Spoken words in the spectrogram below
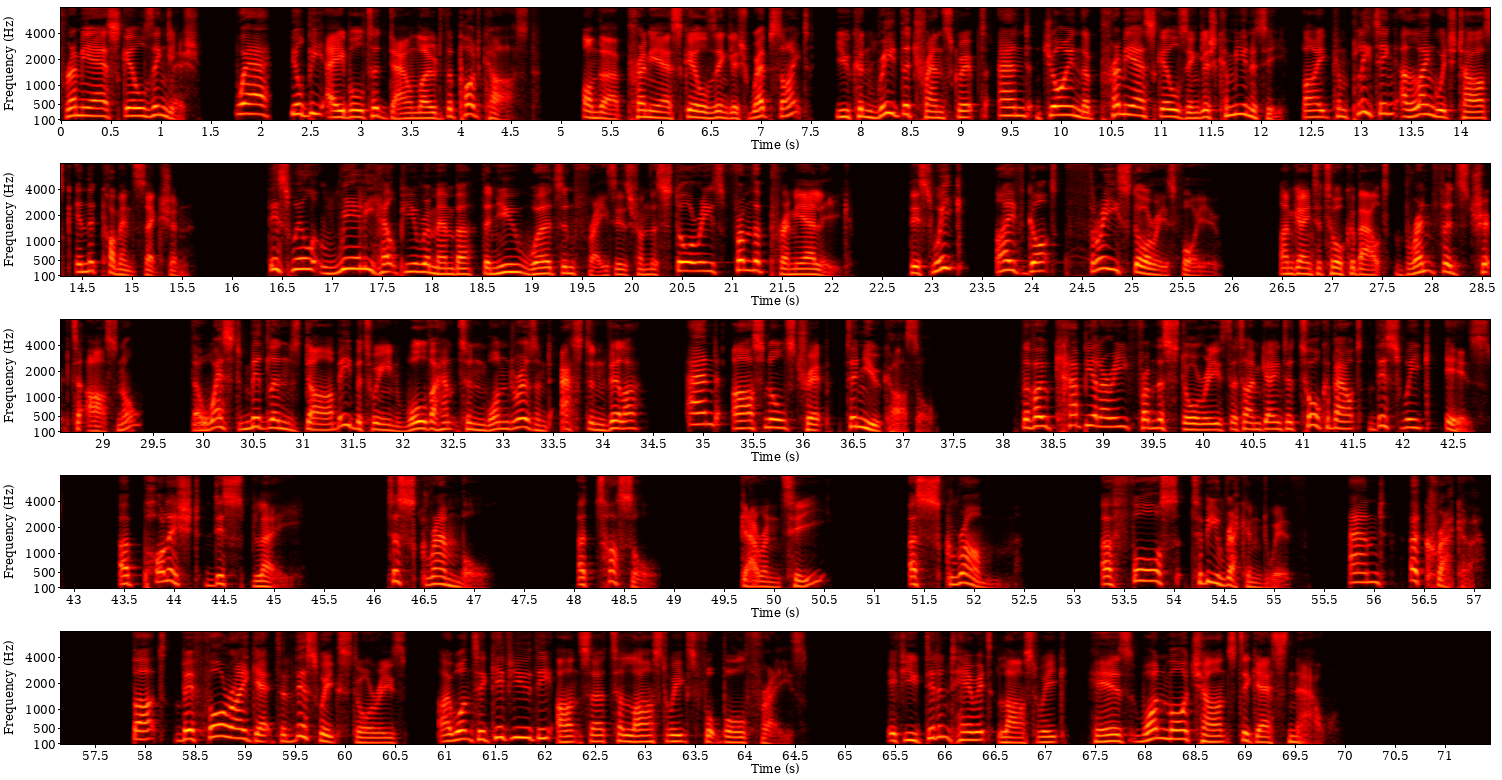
Premier Skills English, where you'll be able to download the podcast. On the Premier Skills English website, you can read the transcript and join the Premier Skills English community by completing a language task in the comments section. This will really help you remember the new words and phrases from the stories from the Premier League. This week, I've got three stories for you. I'm going to talk about Brentford's trip to Anfield, the West Midlands derby between Wolverhampton Wanderers and Aston Villa, and Arsenal's trip to Newcastle. The vocabulary from the stories that I'm going to talk about this week is a polished display, to scramble, a tussle, guarantee, a scrum, a force to be reckoned with, and a cracker. But before I get to this week's stories, I want to give you the answer to last week's football phrase. If you didn't hear it last week, here's one more chance to guess now.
